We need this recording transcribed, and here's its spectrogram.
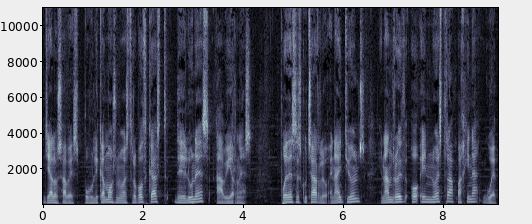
Ya lo sabes, publicamos nuestro podcast de lunes a viernes. Puedes escucharlo en iTunes, en Android o en nuestra página web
